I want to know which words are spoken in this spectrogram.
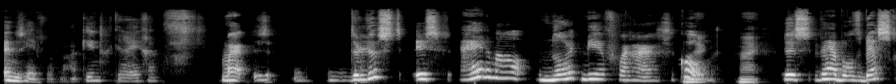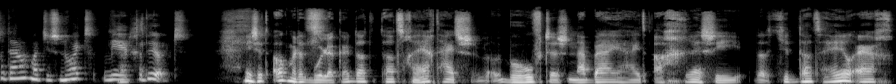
En ze heeft ook nog een kind gekregen. Maar de lust is helemaal nooit meer voor haar gekomen. Nee, nee. Dus we hebben ons best gedaan, maar het is nooit meer gebeurd. Je zit ook met het moeilijke dat, dat gehechtheidsbehoeftes, nabijheid, agressie, dat je dat heel erg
